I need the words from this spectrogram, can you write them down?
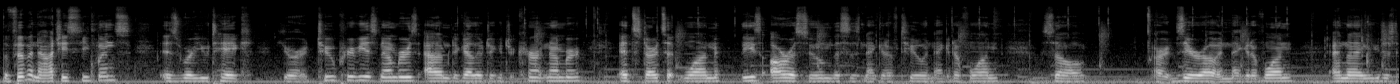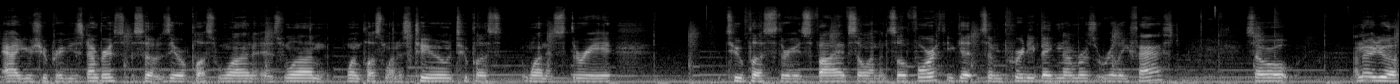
the Fibonacci sequence is where you take your two previous numbers, add them together to get your current number. It starts at 1. These are assumed. This is negative 2 and negative 1. So or 0 and negative 1, and then you just add your two previous numbers, so 0 plus 1 is 1, 1 plus 1 is 2, 2 plus 1 is 3, 2 plus 3 is 5, so on and so forth. You get some pretty big numbers really fast. So I'm going to do a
